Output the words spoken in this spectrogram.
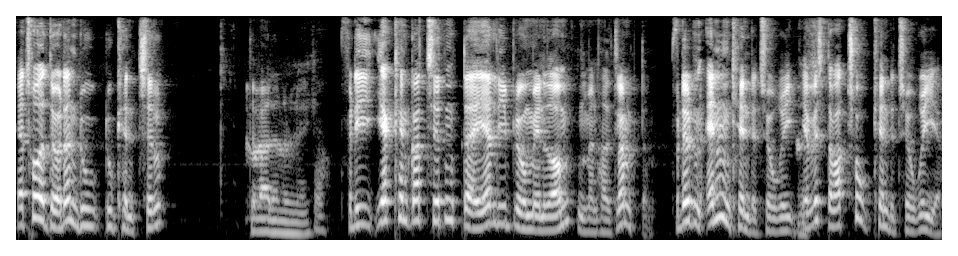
Jeg troede, at det var den, du, du kendte til. Det var det nemlig ikke. Fordi jeg kendte godt til den, da jeg lige blev mindet om den, men havde glemt den. For det er den anden kendte teori. Jeg vidste, der var to kendte teorier.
